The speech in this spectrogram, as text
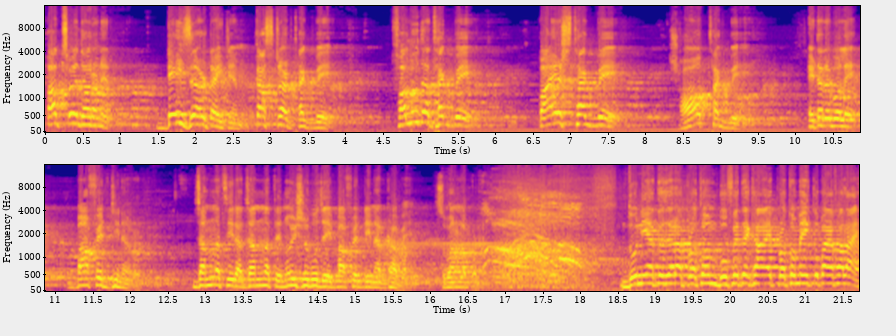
পাঁচ ছয় ধরনের। ডেজার্ট আইটেম, কাস্টার্ড থাকবে, ফালুদা থাকবে, পায়েস থাকবে, সব থাকবে। এটারে বলে বাফের ডিনার। জান্নাতিরা জান্নাতে নৈশ বুঝে বাফেট ডিনার খাবে। সুবহানাল্লাহ পড়ে। দুনিয়াতে যারা প্রথম বুফেতে খায়, প্রথমেই কোপায় ফেলায়।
